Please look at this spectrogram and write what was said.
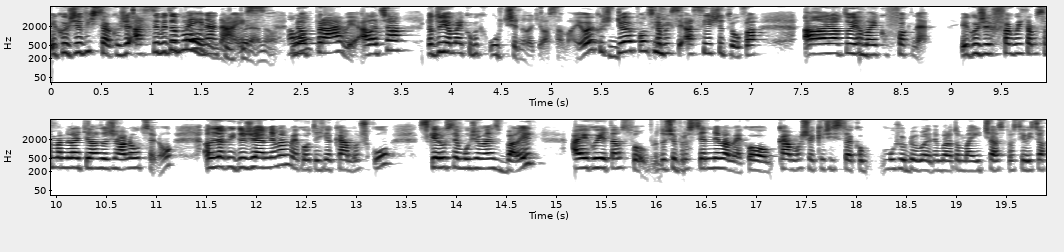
Jakože víš co, jakože asi by to Úplně bylo jiná nice. kultura, no. Ale... Ale- No právě, ale třeba na tu Jamajku bych určitě neletěla sama, jo? Jakože do Japonska bych si asi ještě troufla, ale na tu Jamajku fakt ne. Jakože fakt bych tam sama neletěla za žádnou cenu. A to je takový to, že já nemám jako teďka kámošku, s kterou se můžeme zbalit a jako je tam spolu, protože prostě nemám jako kámoše, kteří si to jako můžou dovolit nebo na to mají čas, prostě víš co,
